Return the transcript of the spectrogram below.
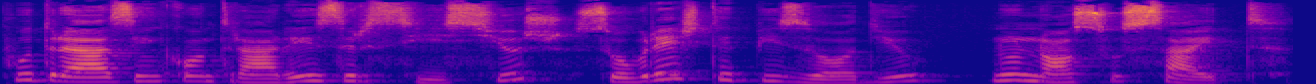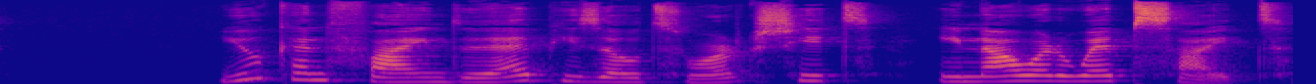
Poderás encontrar exercícios sobre este episódio no nosso site. You can find the episode's worksheet in our website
